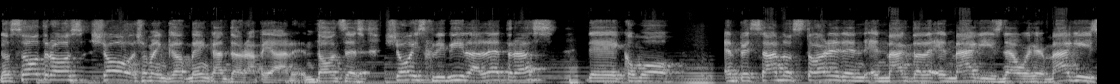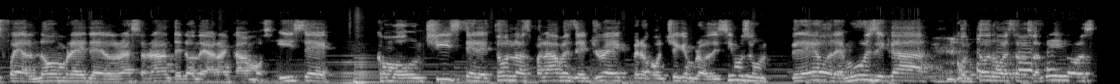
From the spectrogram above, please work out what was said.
nosotros, yo, yo me, enca- me encanta rapear, entonces yo escribí las letras de como empezando, started en, en, Magdala- en Maggie's, now we're here. Maggie's fue el nombre del restaurante donde arrancamos. Hice como un chiste de todas las palabras de Drake, pero con Chicken Bros. Hicimos un video de música con todos nuestros amigos.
